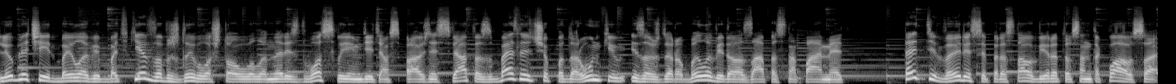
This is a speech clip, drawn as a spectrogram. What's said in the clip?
Люблячі й дбайливі батьки завжди влаштовували на Різдво своїм дітям справжнє свято з безліччю подарунків і завжди робили відеозапис на пам'ять. Тедді виріс і перестав вірити в Санта Клауса,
